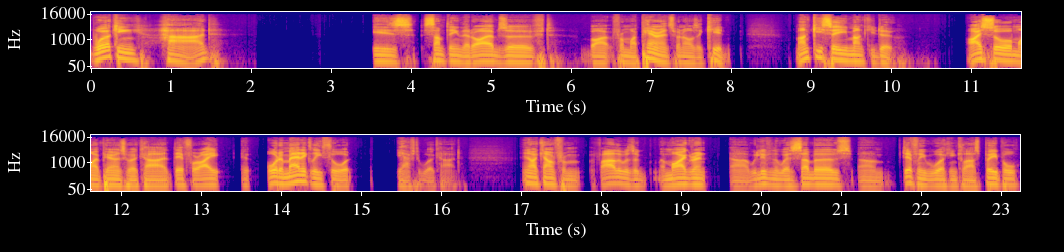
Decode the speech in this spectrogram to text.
Working hard is something that I observed by, from my parents when I was a kid. Monkey see, monkey do. I saw my parents work hard, therefore I automatically thought you have to work hard. You know, I come from father was a, a migrant. Uh, we lived in the west suburbs. Um, definitely working class people.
